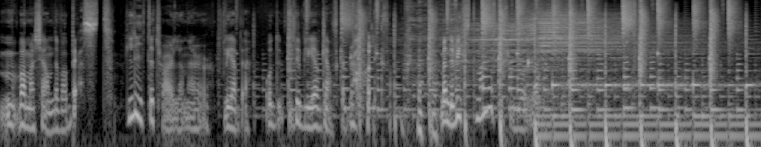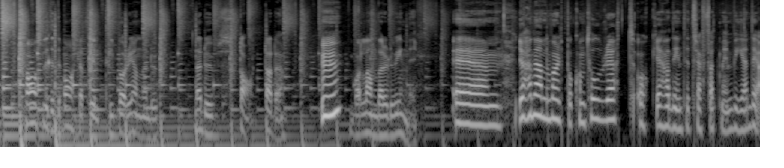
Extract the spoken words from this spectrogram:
vad man kände var bäst. Lite trial and error blev det. Och det, blev ganska bra. Liksom. Men det visste man inte från början. Ta oss lite tillbaka till, till början när du, när du startade. Mm. Vad landade du in i? Ehm, jag hade aldrig varit på kontoret och jag hade inte träffat min VD.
